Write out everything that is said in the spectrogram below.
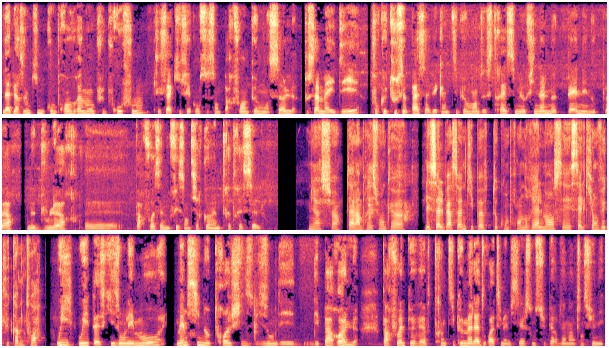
la personne qui me comprend vraiment au plus profond. C'est ça qui fait qu'on se sent parfois un peu moins seul. Tout ça m'a aidé pour que tout se passe avec un petit peu moins de stress. Mais au final, notre peine et nos peurs, notre douleur, euh, parfois, ça nous fait sentir quand même très très seul. Bien sûr. T'as l'impression que les seules personnes qui peuvent te comprendre réellement, c'est celles qui ont vécu comme toi. Oui, oui, parce qu'ils ont les mots. Même si nos proches, ils, ont des, des paroles, parfois elles peuvent être un petit peu maladroites, même si elles sont super bien intentionnées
